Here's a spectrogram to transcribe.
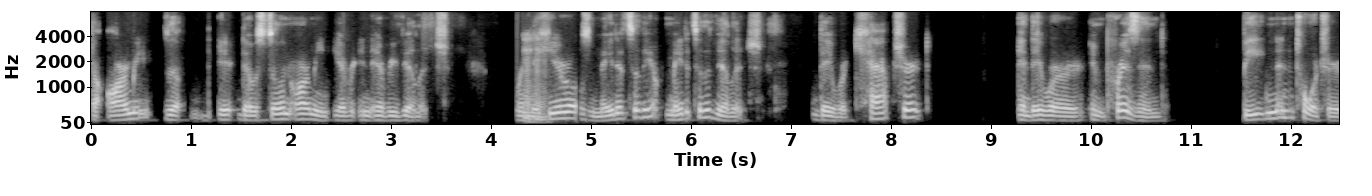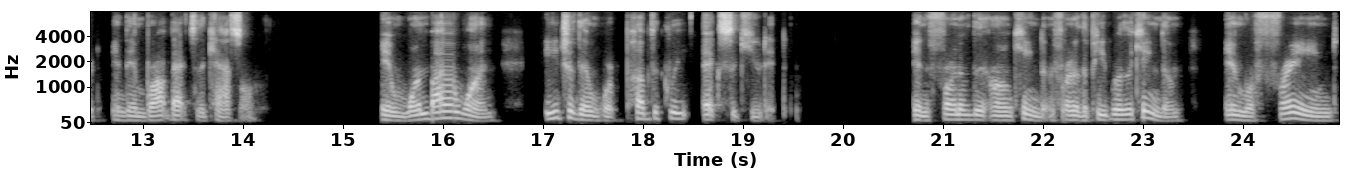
the army, the, it, there was still an army in every in every village. When mm-hmm. the heroes made it to the made it to the village, they were captured and they were imprisoned, beaten and tortured, and then brought back to the castle. And one by one, each of them were publicly executed in front of the um, kingdom, in front of the people of the kingdom, and were framed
